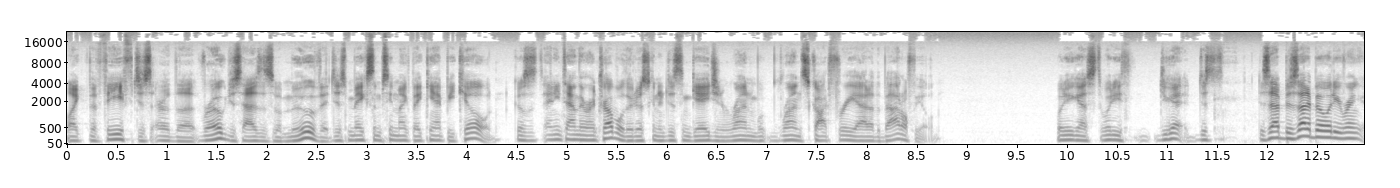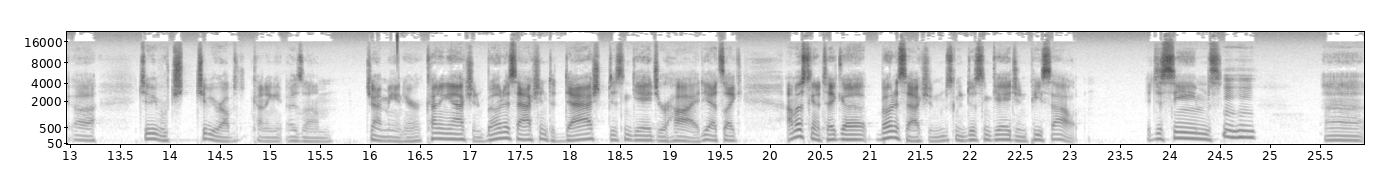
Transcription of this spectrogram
like the thief just or the rogue just has this move that just makes them seem like they can't be killed because anytime they're in trouble, they're just going to disengage and run run scot free out of the battlefield. What do you guys? What do you do? You get does does that does that ability ring? Uh, Chibi Chibi Rob's cunning is um chiming in here. Cunning action, bonus action to dash, disengage, or hide. Yeah, it's like I'm just gonna take a bonus action. I'm just gonna disengage and peace out. It just seems. Uh,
